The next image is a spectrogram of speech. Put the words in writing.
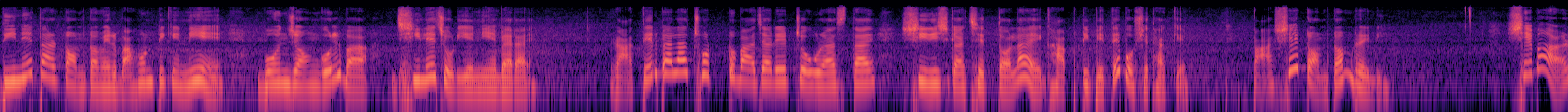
দিনে তার টমটমের বাহনটিকে নিয়ে বন জঙ্গল বা ঝিলে চড়িয়ে নিয়ে বেড়ায়। রাতের বেলা ছোট্ট বাজারের চৌরাস্তায় শিরিষ গাছের তলায় ঘাপটি পেতে বসে থাকে। পাশে টমটম রেডি। সেবার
